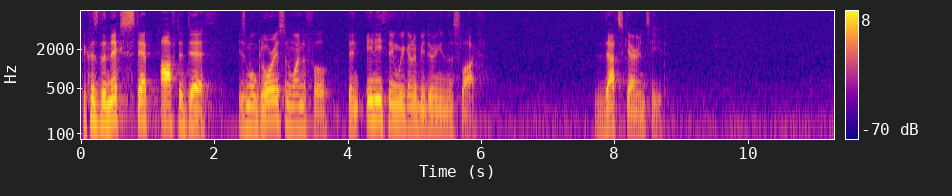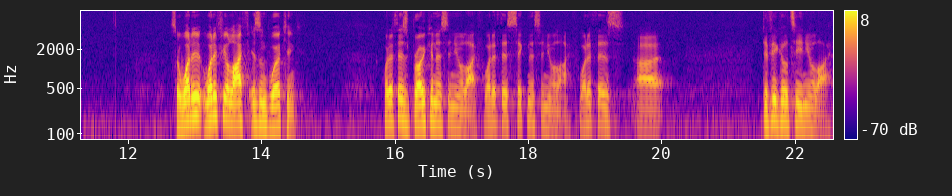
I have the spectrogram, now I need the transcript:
Because the next step after death is more glorious and wonderful than anything we're going to be doing in this life. That's guaranteed. So, what if, what if your life isn't working? What if there's brokenness in your life? What if there's sickness in your life? What if there's uh, difficulty in your life?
